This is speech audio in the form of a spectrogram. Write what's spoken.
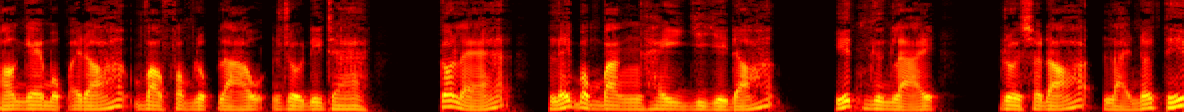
họ nghe một ai đó vào phòng lục lạo rồi đi ra. Có lẽ lấy bông băng hay gì gì đó. Ít ngưng lại, rồi sau đó lại nói tiếp,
